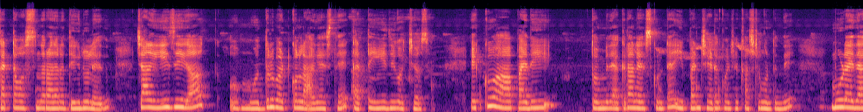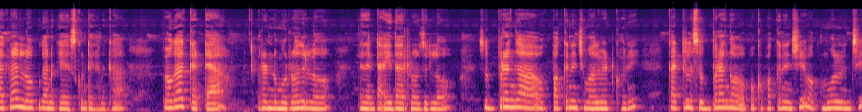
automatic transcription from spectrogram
కట్ట వస్తుందో రాదో దిగులు లేదు. చాలా ఈజీగా మొద్దులు పట్టుకొని లాగేస్తే కట్ట ఈజీగా వచ్చేస్తుంది. ఎక్కువ పది తొమ్మిది ఎకరాలు వేసుకుంటే ఈ పని చేయడం కొంచెం కష్టంగా ఉంటుంది. మూడు ఐదు ఎకరాల లోపు కనుక వేసుకుంటే కనుక పొగాకు కట్ట రెండు మూడు రోజుల్లో లేదంటే ఐదారు రోజుల్లో శుభ్రంగా ఒక పక్క నుంచి మొదలు పెట్టుకొని కట్టెలు శుభ్రంగా ఒక పక్క నుంచి ఒక మూల నుంచి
